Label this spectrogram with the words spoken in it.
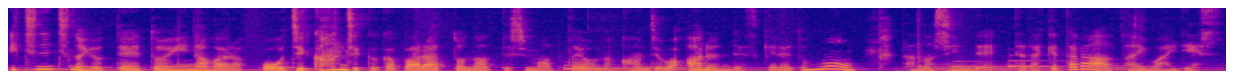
一日の予定と言いながらこう時間軸がバラッとなってしまったような感じはあるんですけれども楽しんでいただけたら幸いです。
